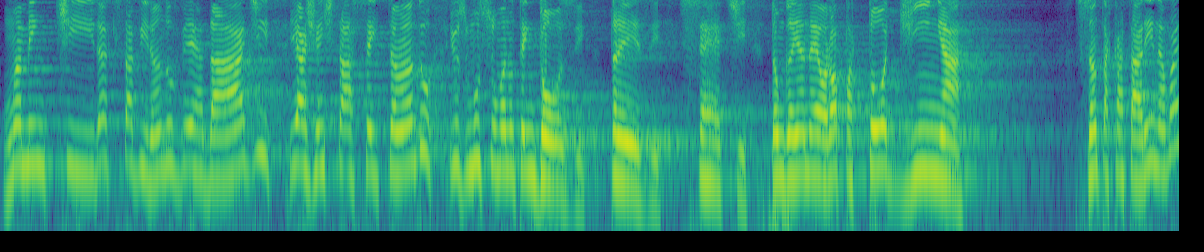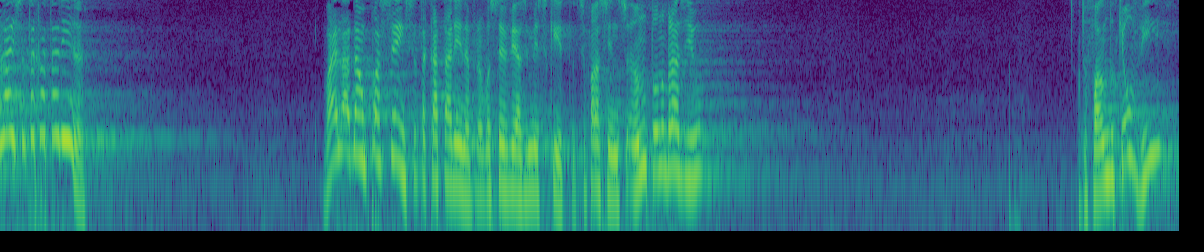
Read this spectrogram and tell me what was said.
uma mentira que está virando verdade e a gente está aceitando, e os muçulmanos têm 12, 13, 7, estão ganhando a Europa todinha. Santa Catarina, vai lá em Santa Catarina. Vai lá dar um passeio em Santa Catarina para você ver as mesquitas. Você fala assim: eu não estou no Brasil. Estou falando do que eu vi.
